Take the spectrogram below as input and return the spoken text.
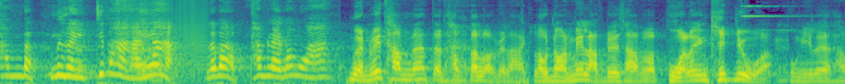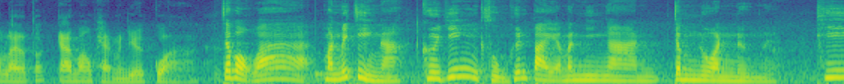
ทำแบบเหนื่อยที่หายอะแล้วแบบทำอะไรบ้างวะ เหมือนไม่ทำนะแต่ทำตลอดเวลา เรานอนไม่หลับด้วยซ้ำแบบหัวเรายังคิดอยู่อะพรุ่งนี้เราจะทำอะไรเราต้องการวางแผนมันเยอะกว่า จะบอกว่ามันไม่จริงนะ คือยิ่งสูงขึ้นไปอะมันมีงานจำนวนหนึ่งเลย ที่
